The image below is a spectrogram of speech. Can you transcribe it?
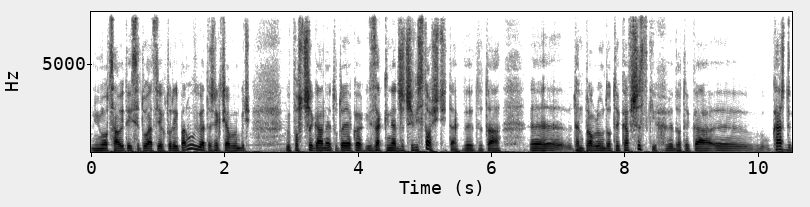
mimo całej tej sytuacji, o której pan mówił, ja też nie chciałbym być postrzegany tutaj jako jakiś zaklinacz rzeczywistości, tak, Ta- e, ten problem dotyka wszystkich, dotyka e, każdych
